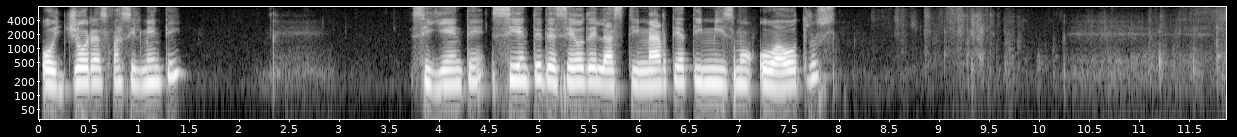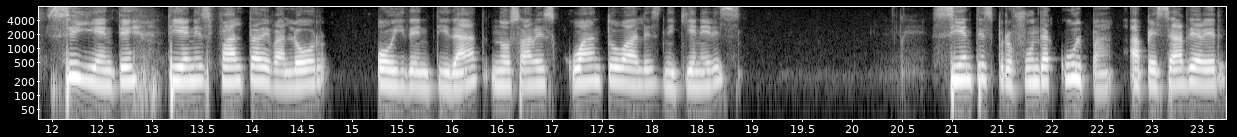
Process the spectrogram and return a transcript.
o lloras fácilmente. Siguiente, sientes deseo de lastimarte a ti mismo o a otros. Siguiente, tienes falta de valor o identidad, no sabes cuánto vales ni quién eres. Sientes profunda culpa a pesar de haber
